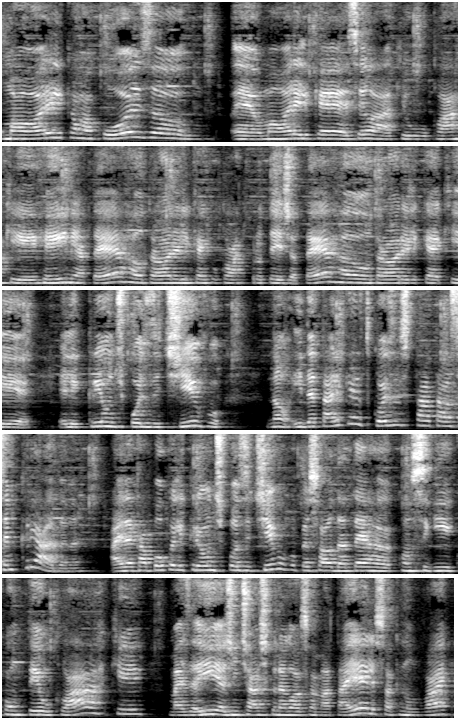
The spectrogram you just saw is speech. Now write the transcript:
Uma hora ele quer uma coisa, é, uma hora ele quer, sei lá, que o Clark reine a Terra, outra hora ele quer que o Clark proteja a Terra, outra hora ele quer que ele crie um dispositivo. Não, e detalhe que as coisas estavam sempre criadas, né? Aí daqui a pouco ele criou um dispositivo pro pessoal da Terra conseguir conter o Clark, mas aí a gente acha que o negócio vai matar ele, só que não vai.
